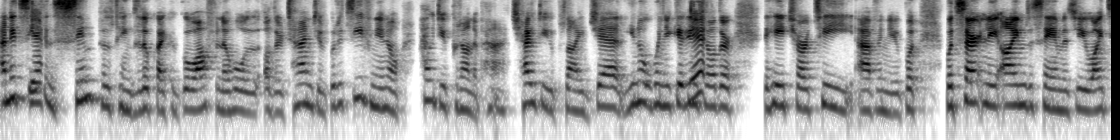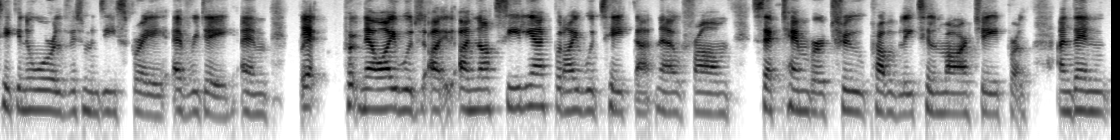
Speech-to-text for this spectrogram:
and it's yeah. even simple things. Look, I could go off in a whole other tangent, but it's even you know how do you put on a patch? How do you apply gel? You know when you get into other the HRT avenue, but but certainly I'm the same as you. I take an oral vitamin D spray every day. Um, yeah now I would I, I'm not celiac, but I would take that now from September through probably till March, April. And then,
